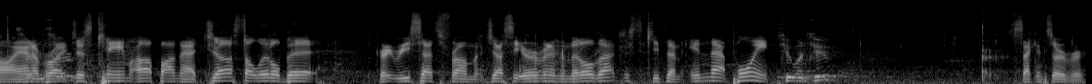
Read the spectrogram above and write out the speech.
Oh, Anna Serve, Bright just came up on that just a little bit. Great resets from Jessie Irvine in the middle of that just to keep them in that point. Two, one, two. Second server.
